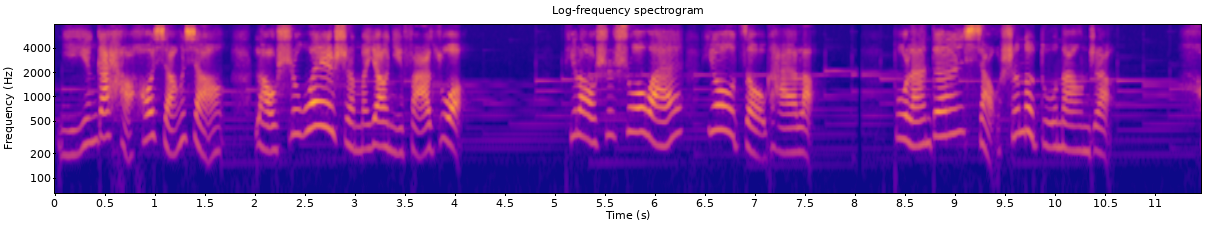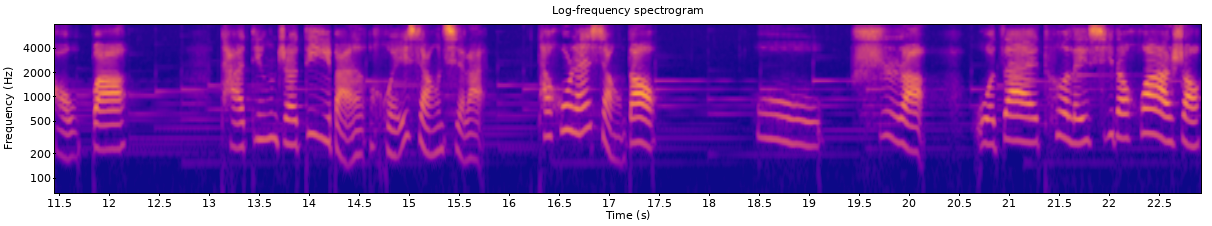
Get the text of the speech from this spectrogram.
你应该好好想想，老师为什么要你罚坐。皮老师说完，又走开了。布兰登小声地嘟囔着：“好吧。”他盯着地板回想起来。他忽然想到：“哦，是啊，我在特雷西的画上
